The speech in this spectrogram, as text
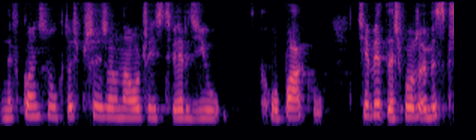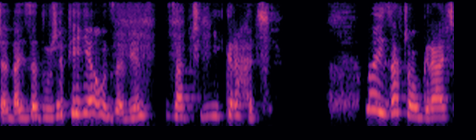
w końcu ktoś przyjrzał na oczy i stwierdził, chłopaku, ciebie też możemy sprzedać za duże pieniądze, więc zacznij grać. No i zaczął grać,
